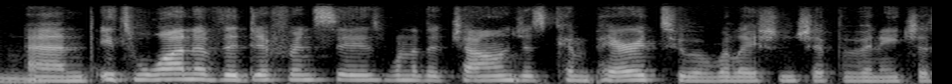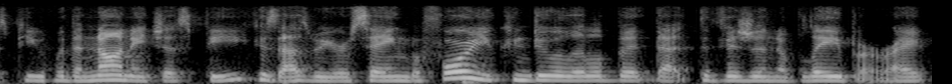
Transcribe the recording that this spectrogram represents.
mm. and it's one of the differences one of the challenges compared to a relationship of an hsp with a non-hsp because as we were saying before you can do a little bit that division of labor right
